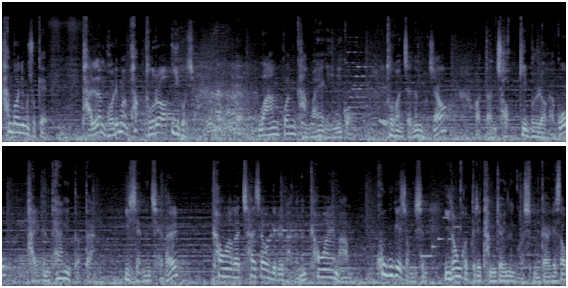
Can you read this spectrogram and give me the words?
한 번이면 좋게 반란 버리면 확 불어 이거죠. 왕권 강화의 의미고 두 번째는 뭐죠? 어떤 적기 물러가고 밝은 태양이 떴다. 이제는 제발 평화가 찾아오기를 바라는 평화의 마음, 호국의 정신 이런 것들이 담겨 있는 것입니다. 그래서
